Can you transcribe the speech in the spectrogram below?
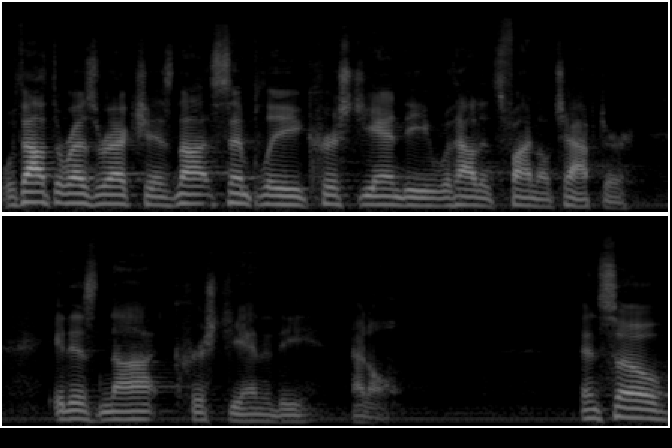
without the resurrection is not simply Christianity without its final chapter. It is not Christianity at all. And so,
